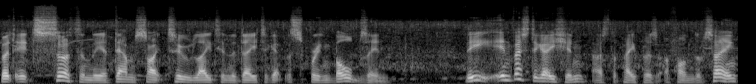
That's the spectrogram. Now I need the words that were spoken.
but it's certainly a damn sight too late in the day to get the spring bulbs in. The investigation, as the papers are fond of saying,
